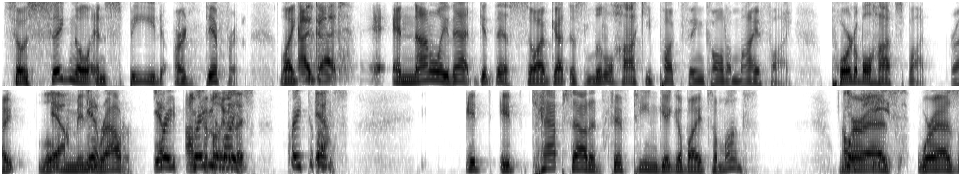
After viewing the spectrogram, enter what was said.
So signal and speed are different. Like I bet. and not only that, get this. So I've got this little hockey puck thing called a MiFi, portable hotspot, right? Little Yeah, mini yeah. router. Yep, great, I'm great device. Great Yeah. device. It it caps out at 15 gigabytes a month. Oh, Whereas geez. whereas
